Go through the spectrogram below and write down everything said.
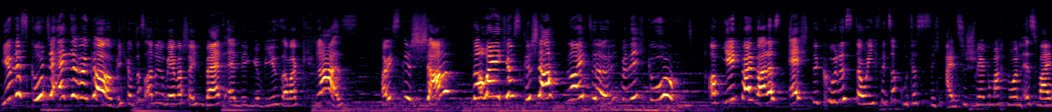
Wir haben das gute Ende bekommen! Ich glaube, das andere wäre wahrscheinlich Bad Ending gewesen, aber krass! Habe ich es geschafft? No way, ich habe es geschafft, Leute! Und ich bin nicht geuft! Auf jeden Fall war das echt eine coole Story. Ich finde es auch gut, dass es nicht allzu schwer gemacht worden ist, weil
